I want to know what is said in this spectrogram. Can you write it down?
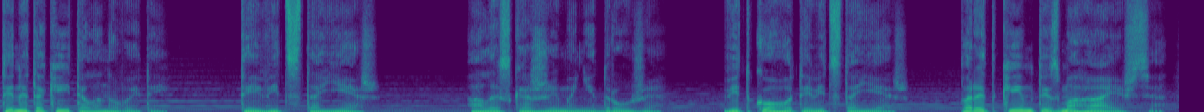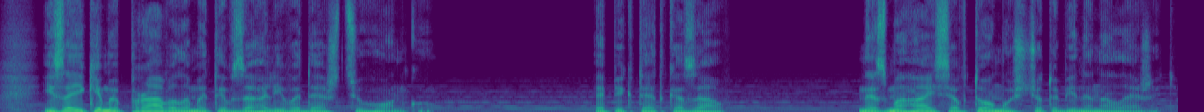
Ти не такий талановитий. Ти відстаєш. Але скажи мені, друже, від кого ти відстаєш? Перед ким ти змагаєшся, і за якими правилами ти взагалі ведеш цю гонку? Епіктет казав Не змагайся в тому, що тобі не належить.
